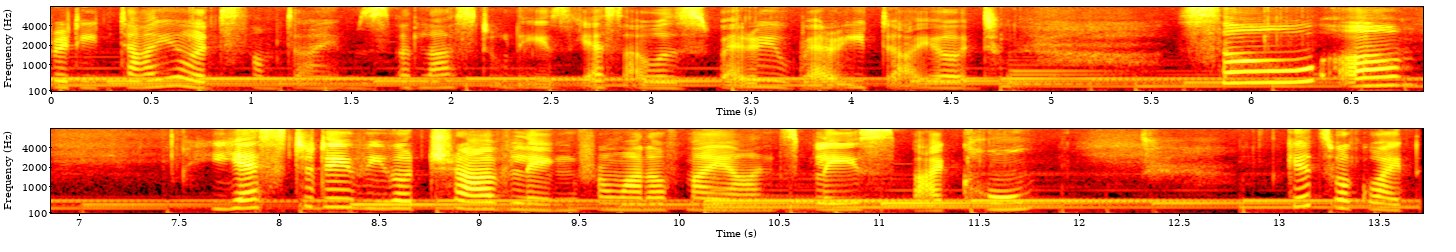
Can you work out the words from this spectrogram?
pretty tired sometimes. The last two days, yes, I was very, very tired. So, um, yesterday we were traveling from one of my aunt's place back home. Kids were quite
